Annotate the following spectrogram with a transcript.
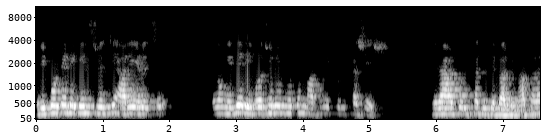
রিপোর্টেড এগেনস্ট হয়েছে আরএ হয়েছে, এবং এদের এবছরের মতন মাধ্যমিক পরীক্ষা শেষ। এরা আর পরীক্ষা দিতে পারবে না। আপনারা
